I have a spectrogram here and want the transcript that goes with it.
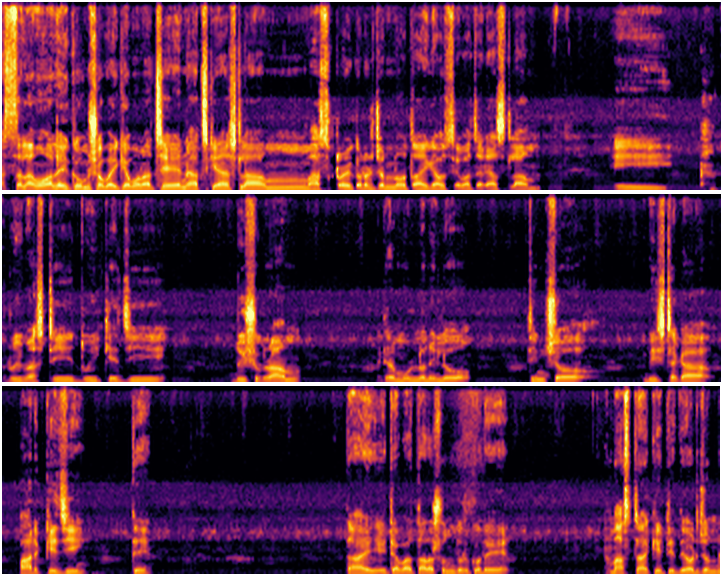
আসসালামু আলাইকুম, সবাই কেমন আছেন? আজকে আসলাম মাছ ক্রয় করার জন্য, তাই গাউসে বাজারে আসলাম। এই রুই মাছটি দুই কেজি দুইশো গ্রাম। এটার মূল্য নিল তিনশো বিশ টাকা পার কেজিতে তাই এটা আবার তারা সুন্দর করে মাছটা কেটে দেওয়ার জন্য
